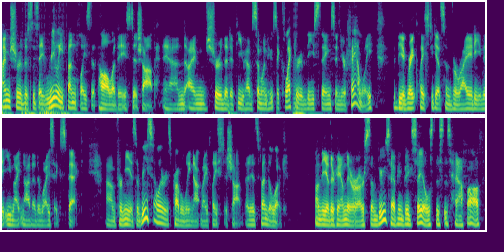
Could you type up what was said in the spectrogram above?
I'm sure this is a really fun place at the holidays to shop, and I'm sure that if you have someone who's a collector of these things in your family, it'd be a great place to get some variety that you might not otherwise expect. Um, for me as a reseller, it's probably not my place to shop, but it's fun to look. On the other hand, there are some booths having big sales. This is half off.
